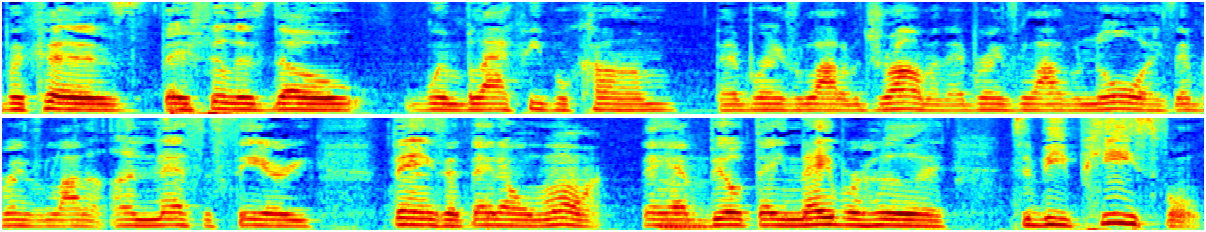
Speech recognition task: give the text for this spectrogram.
Because they feel as though when black people come, that brings a lot of drama, that brings a lot of noise, that brings a lot of unnecessary things that they don't want. They have mm. built their neighborhood to be peaceful,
